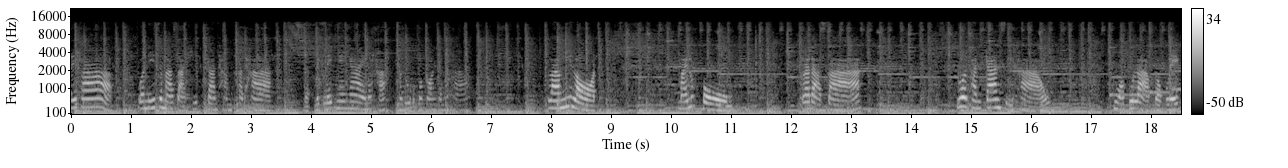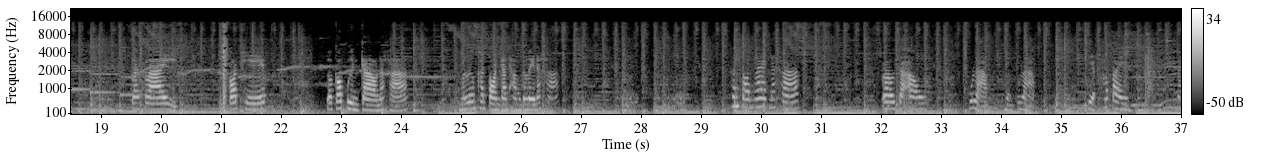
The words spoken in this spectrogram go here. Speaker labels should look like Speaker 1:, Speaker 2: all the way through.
Speaker 1: วัสดีค่ะ วันนี้จะมาสาธิตการทำคาถาแบบเล็กๆ ง่าย ๆนะคะ มาดูอุปกรณ์กันนะคะ ลามี่หลอด ไม้ลูกโป่ง กระดาษสา ลวดพันก้านสีขาว หัวกุหลาบดอกเล็กกระไกล แล้วก็เทป แล้วก็ปืนกาวนะคะ มาเริ่มขั้นตอนการทำกันเลยนะคะ ขั้นตอนแรกนะคะ เราจะเอากุหลาบหัวกุหลาบ เสียบเข้าไปใน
